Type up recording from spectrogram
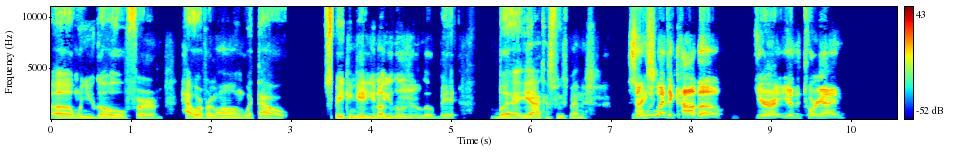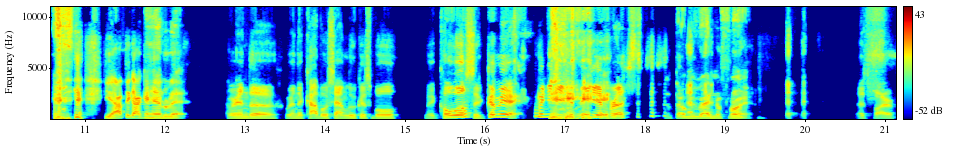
uh when you go for however long without speaking it, you know, you lose it a little bit. But yeah, I can speak Spanish. So if Nice. we went to Cabo, you're you're the tour guide? yeah, I think I can handle that. We're in the we're in the Cabo San Lucas Bowl. Like, Kole Wilson, come here. We need you, we for us. Throw me right in the front. That's fire.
